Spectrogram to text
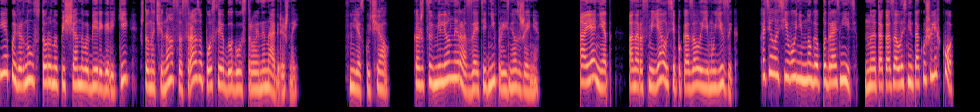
и повернул в сторону песчаного берега реки, что начинался сразу после благоустроенной набережной. Я скучал. Кажется, в миллионный раз за эти дни произнес Женя. А я нет. Она рассмеялась и показала ему язык. Хотелось его немного подразнить, но это оказалось не так уж и легко,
